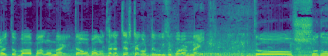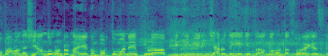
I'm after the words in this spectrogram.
হয়তো বা ভালো নাই তাও ভালো থাকার চেষ্টা করতে কিছু করার নাই। তো শুধু বাংলাদেশি আন্দোলনটা নাই এখন বর্তমানে পুরা পৃথিবীর চারোদিকে কিন্তু আন্দোলনটা ছড়াই গেছে।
